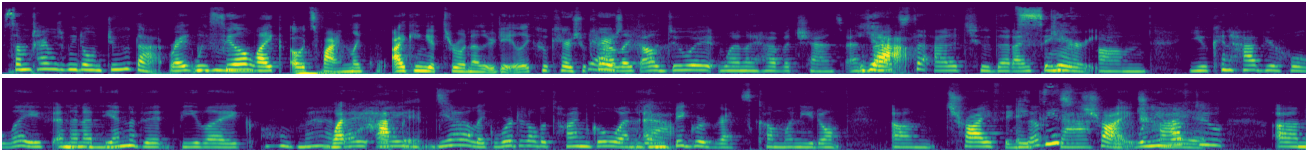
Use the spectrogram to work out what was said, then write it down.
sometimes we don't do that, right? We feel Mm-hmm. like, oh, it's fine. Like, I can get through another day. Like, who cares? Who Yeah, cares? like I'll do it when I have a chance, and Yeah. that's the attitude that I Scary. think um you can have your whole life, and then at the end of it, be like, oh man, What I, I- happened? yeah, like where did all the time go? And Yeah. and big regrets come when you don't um try things. At least try Exactly, when you have it. to um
